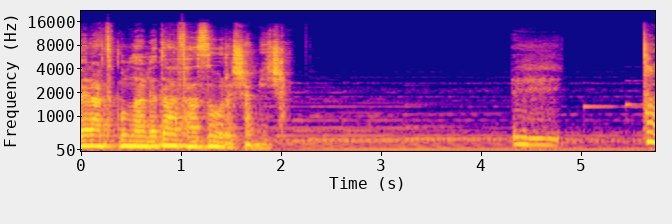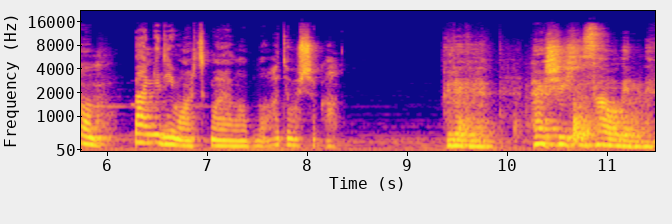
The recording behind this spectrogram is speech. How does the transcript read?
Ben artık bunlarla daha fazla uğraşamayacağım. Tamam ben gideyim artık Meryem abla. Hadi hoşça kal. Güle güle. Her şey için sağ ol Emine.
